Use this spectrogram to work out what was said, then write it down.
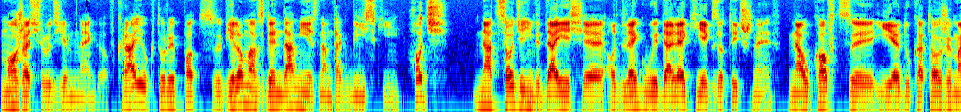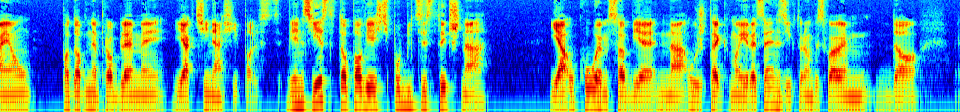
Morza Śródziemnego, w kraju, który pod wieloma względami jest nam tak bliski, choć na co dzień wydaje się odległy, daleki, egzotyczny, naukowcy i edukatorzy mają podobne problemy jak ci nasi polscy. Więc jest to powieść publicystyczna. Ja ukułem sobie na użytek mojej recenzji, którą wysłałem do e,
